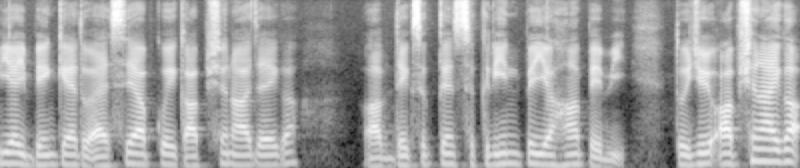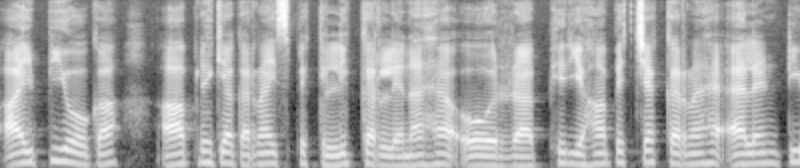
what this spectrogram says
बैंक है तो ऐसे आपको एक ऑप्शन आ जाएगा आप देख सकते हैं स्क्रीन पे यहाँ पे भी तो ये ऑप्शन आएगा आईपीओ का आपने क्या करना है इस पर क्लिक कर लेना है और फिर यहाँ पे चेक करना है L T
